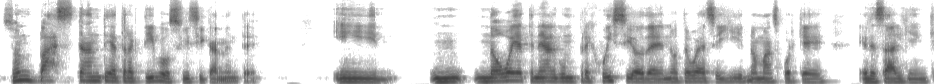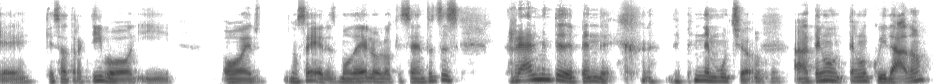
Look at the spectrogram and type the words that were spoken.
son bastante atractivos físicamente y no voy a tener algún prejuicio de no te voy a seguir nomás porque eres alguien que, es atractivo y, o no sé, eres modelo o lo que sea. Entonces, realmente depende, depende mucho. Ah, tengo, tengo cuidado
